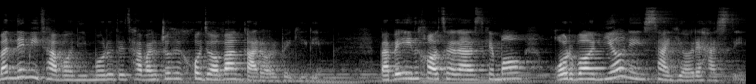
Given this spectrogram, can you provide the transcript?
و نمی‌توانیم مورد توجه خداوند قرار بگیریم. و به این خاطر است که ما قربانیان این سیاره هستیم.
